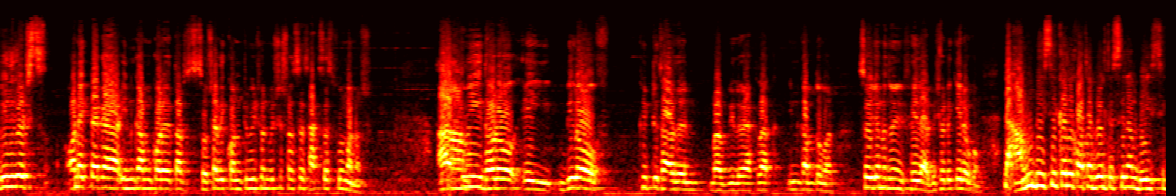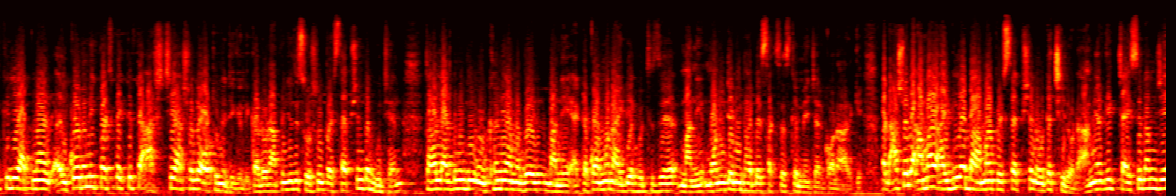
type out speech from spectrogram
বিল গেটস অনেক টাকা ইনকাম করে তার সোশ্যালি কন্ট্রিবিউশন বিশেষ হচ্ছে সাকসেসফুল মানুষ। আর তুমি ধরো এই বিলো ফিফটি থাউজেন্ড বা বিলো এক লাখ ইনকাম তোমার সেই জন্য তুমি ফেইলার বিষয়টা কীরকম? না, আমি বেসিক্যালি কথা বলতেছিলাম বেসিক্যালি আপনার ইকোনমিক পার্সপেক্টিভটা আসছে আসলে অটোমেটিক্যালি কারণ আপনি যদি সোশ্যাল পারসেপশনটা বুঝেন, তাহলে আলটিমেটলি ওখানে আমাদের মানে একটা কমন আইডিয়া হচ্ছে যে মানে মনিটারি ভাবে সাকসেসকে মেজার করা আর কি। বাট আসলে আমার আইডিয়া বা আমার পারসেপশন ওটা ছিল না। আমি আগে চাইছিলাম যে,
